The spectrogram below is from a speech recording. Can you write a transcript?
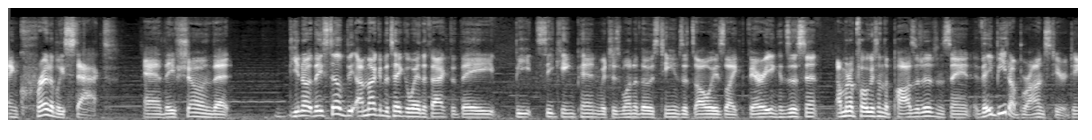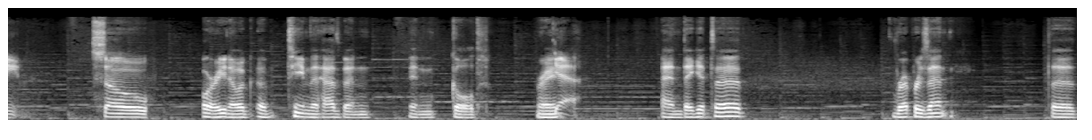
incredibly stacked. And they've shown that you know, they still be I'm not gonna take away the fact that they beat Sea Kingpin, which is one of those teams that's always like very inconsistent. I'm gonna focus on the positives and saying they beat a bronze tier team. So Or, you know, a, a team that has been in gold, right? yeah. And they get to represent the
